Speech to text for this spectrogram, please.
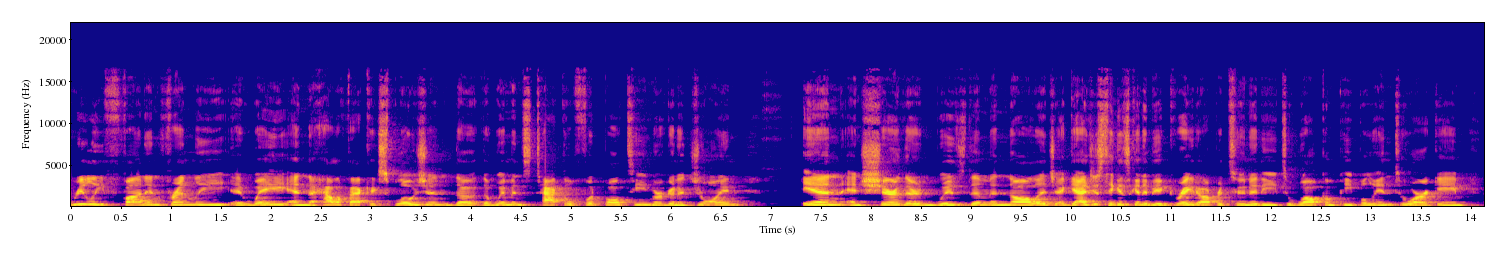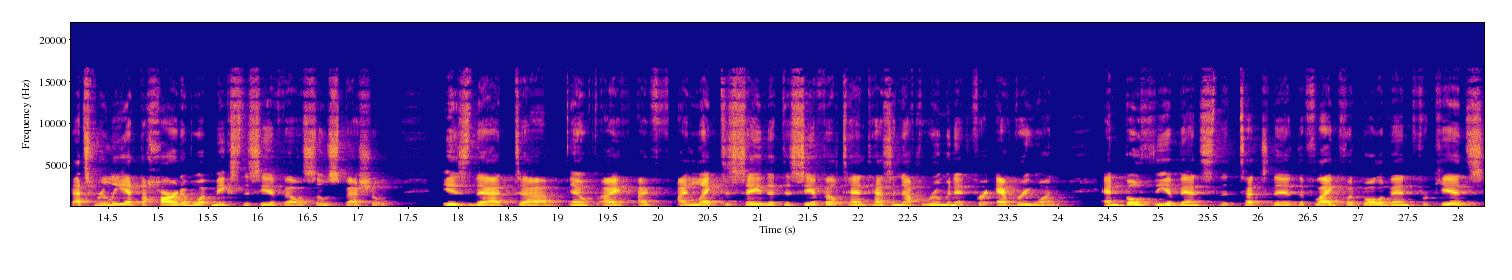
really fun and friendly uh, way. And the Halifax Explosion, the the women's tackle football team, are going to join in and share their wisdom and knowledge. Again, I just think it's going to be a great opportunity to welcome people into our game. That's really at the heart of what makes the CFL so special is that uh, you know I I've, I like to say that the CFL tent has enough room in it for everyone, and both the events, the touch the the flag football event for kids,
